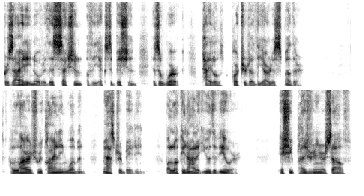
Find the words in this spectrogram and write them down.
presiding over this section of the exhibition is a work titled Portrait of the Artist's Mother. A large reclining woman masturbating while looking out at you, the viewer. Is she pleasuring herself?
